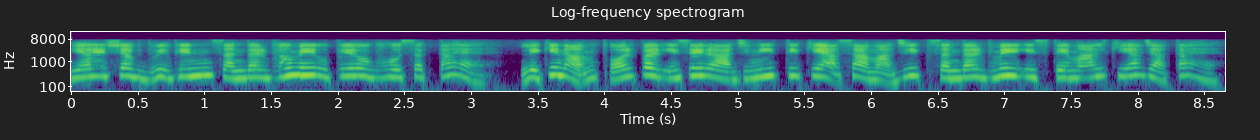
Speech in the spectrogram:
यह शब्द विभिन्न संदर्भों में उपयोग हो सकता है, लेकिन आमतौर पर इसे राजनीतिक या सामाजिक संदर्भ में इस्तेमाल किया जाता है।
